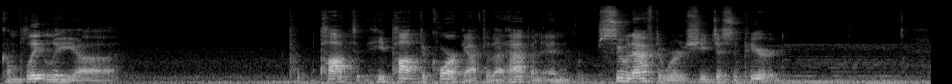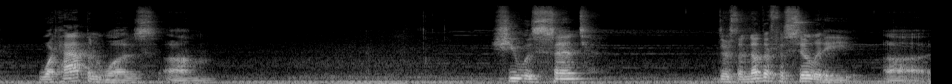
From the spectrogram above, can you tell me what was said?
completely uh, popped. He popped a cork after that happened, and soon afterwards she disappeared. What happened was. Um, she was sent. There's another facility. Uh,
